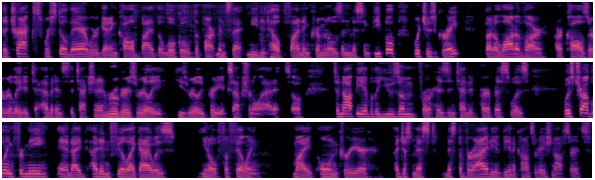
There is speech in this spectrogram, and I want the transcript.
the tracks were still there. We were getting called by the local departments that needed help finding criminals and missing people, which is great but a lot of our our calls are related to evidence detection and Ruger's really he's really pretty exceptional at it. So to not be able to use him for his intended purpose was was troubling for me and I I didn't feel like I was you know fulfilling my own career. I just missed missed the variety of being a conservation officer. It's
